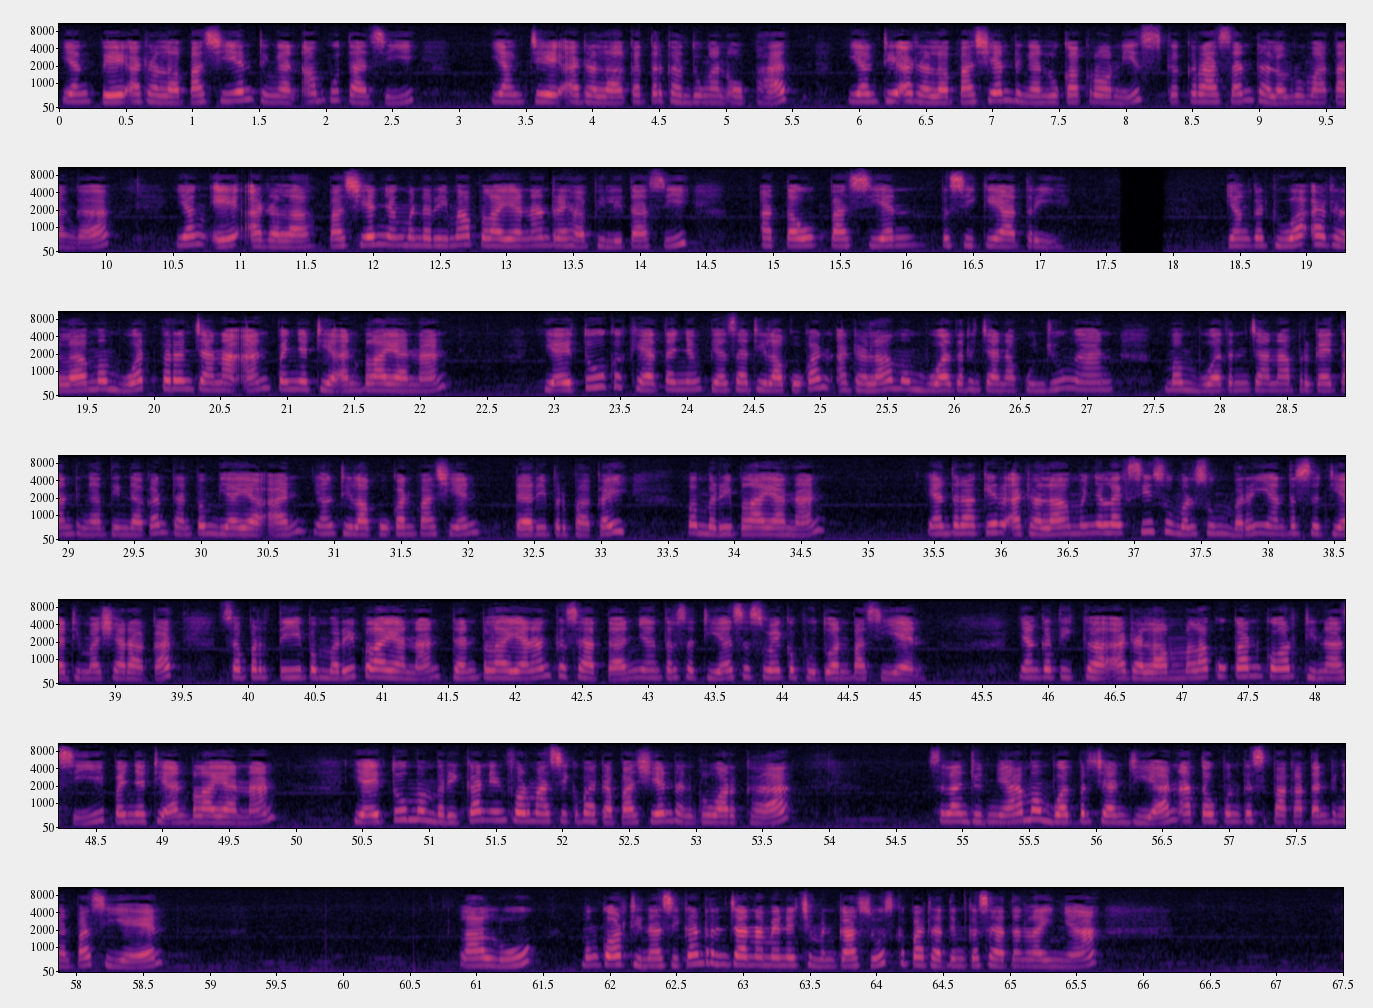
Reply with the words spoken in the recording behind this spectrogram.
Yang B adalah pasien dengan amputasi. Yang C adalah ketergantungan obat. Yang D adalah pasien dengan luka kronis, kekerasan dalam rumah tangga. Yang E adalah pasien yang menerima pelayanan rehabilitasi atau pasien psikiatri. Yang kedua adalah membuat perencanaan penyediaan pelayanan, yaitu kegiatan yang biasa dilakukan adalah membuat rencana kunjungan, membuat rencana berkaitan dengan tindakan dan pembiayaan yang dilakukan pasien dari berbagai pemberi pelayanan yang terakhir adalah menyeleksi sumber-sumber yang tersedia di masyarakat, seperti pemberi pelayanan dan pelayanan kesehatan yang tersedia sesuai kebutuhan pasien. Yang ketiga adalah melakukan koordinasi penyediaan pelayanan, yaitu memberikan informasi kepada pasien dan keluarga. Selanjutnya, membuat perjanjian ataupun kesepakatan dengan pasien. Lalu, mengkoordinasikan rencana manajemen kasus kepada tim kesehatan lainnya,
